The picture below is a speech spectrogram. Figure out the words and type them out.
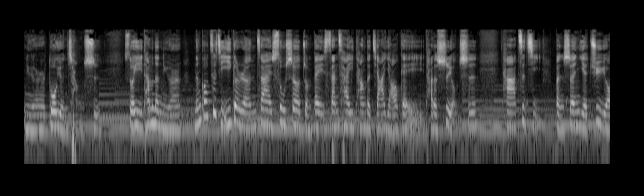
女儿多元尝试。所以他们的女儿能够自己一个人在宿舍准备三菜一汤的佳肴给她的室友吃。她自己本身也具有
